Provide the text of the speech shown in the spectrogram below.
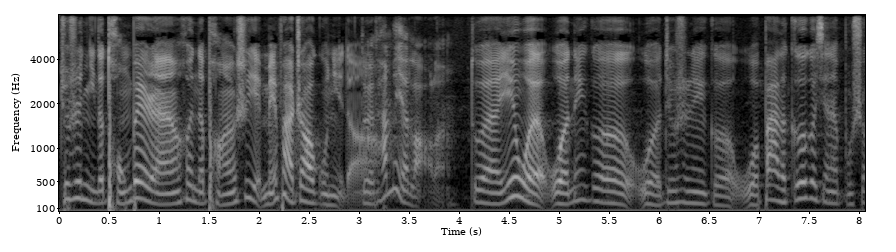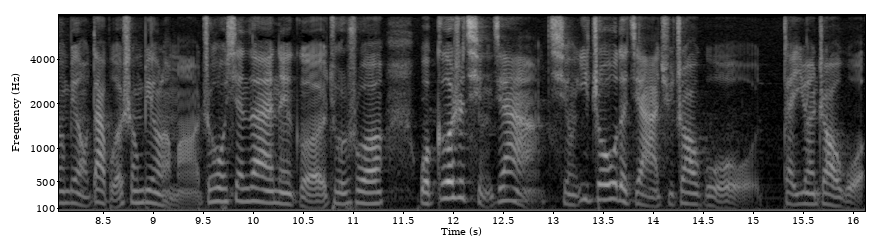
就是你的同辈人。人和你的朋友是也没法照顾你的，对他们也老了。对，因为我我那个我就是那个我爸的哥哥现在不生病，我大伯生病了嘛。之后现在那个就是说我哥是请假，请一周的假去照顾，在医院照顾。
